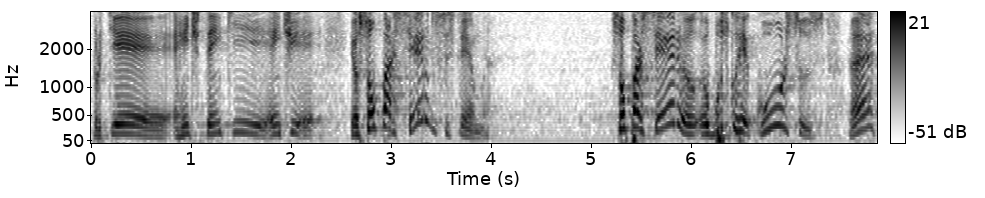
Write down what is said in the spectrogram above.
porque a gente tem que a gente eu sou parceiro do sistema sou parceiro eu, eu busco recursos né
